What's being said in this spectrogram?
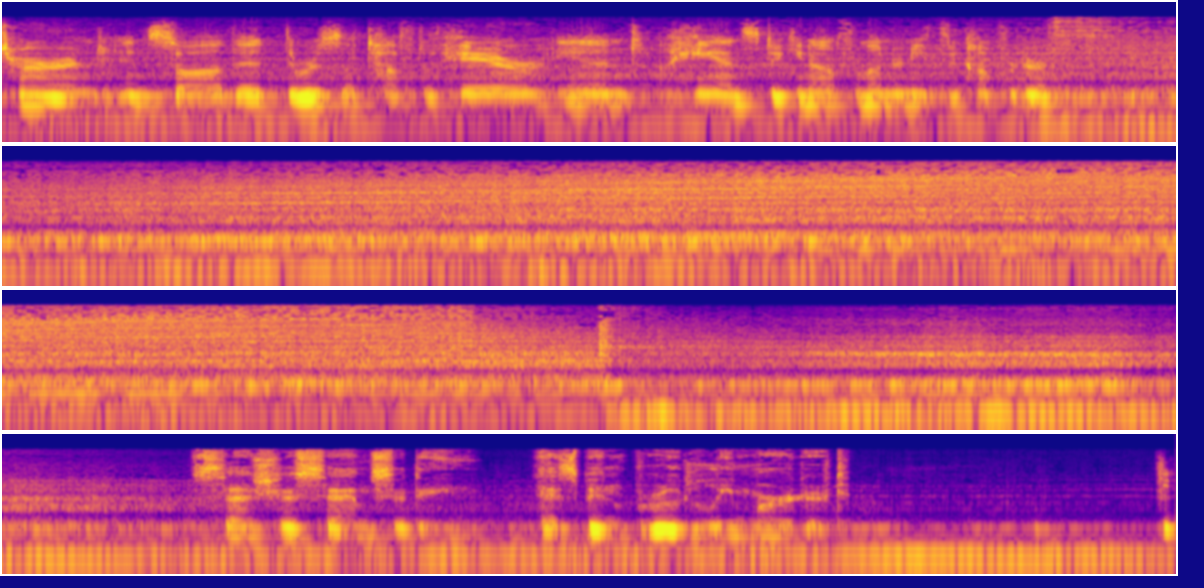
turned and saw that there was a tuft of hair and a hand sticking out from underneath the comforter. Sasha Samsudin has been brutally murdered. The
